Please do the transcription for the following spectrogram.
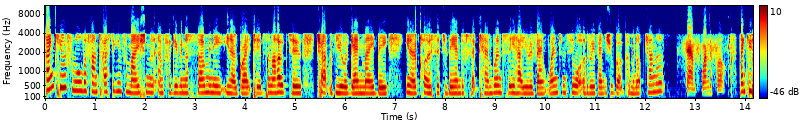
Thank you for all the fantastic information and for giving us so many, you know, great tips. And I hope to chat with you again, maybe, you know, closer to the end of September and see how your event went and see what other events you've got coming up, Janet. Sounds wonderful. Thank you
